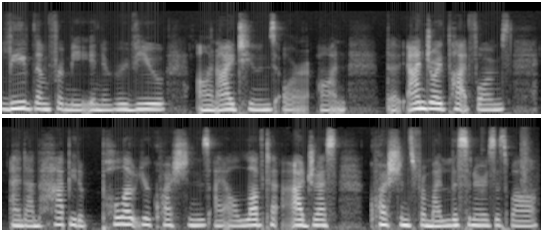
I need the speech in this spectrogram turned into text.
leave them for me in a review on iTunes or on the Android platforms. And I'm happy to pull out your questions. I'll love to address questions from my listeners as well.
